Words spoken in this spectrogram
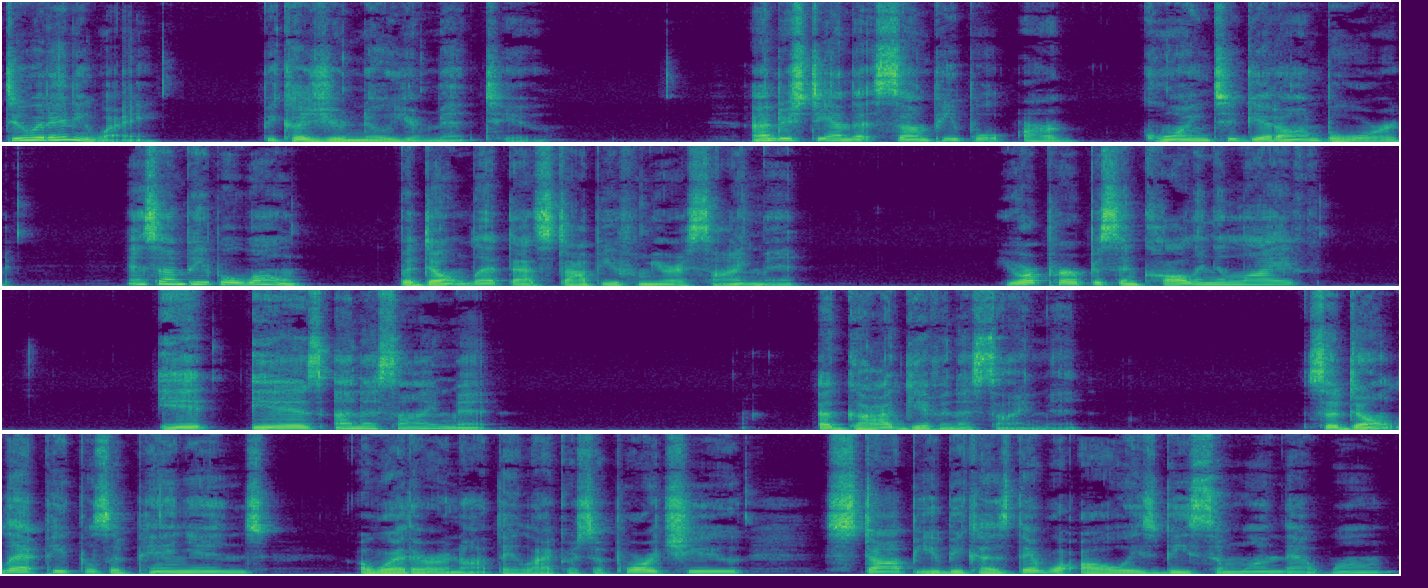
do it anyway because you know you're meant to. Understand that some people are going to get on board and some people won't, but don't let that stop you from your assignment your purpose and calling in life, it is an assignment, a God given assignment. So don't let people's opinions or whether or not they like or support you stop you because there will always be someone that won't.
